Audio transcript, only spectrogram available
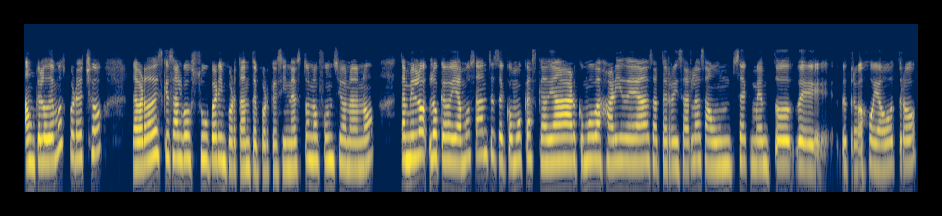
aunque lo demos por hecho, la verdad es que es algo superimportante, porque sin esto no funciona, ¿no? También lo lo que veíamos antes de cómo cascadear, cómo bajar ideas, aterrizarlas a un segmento de de trabajo y a otro.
